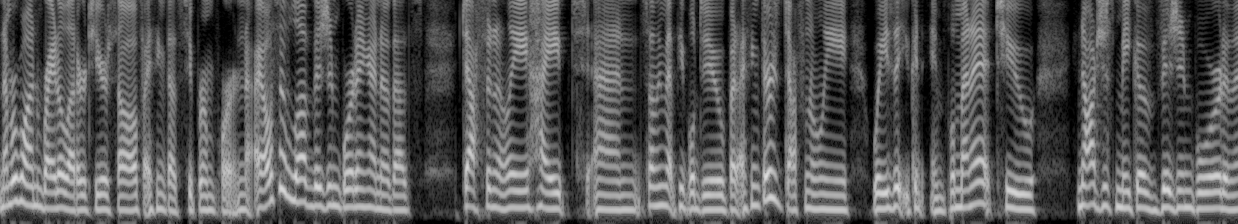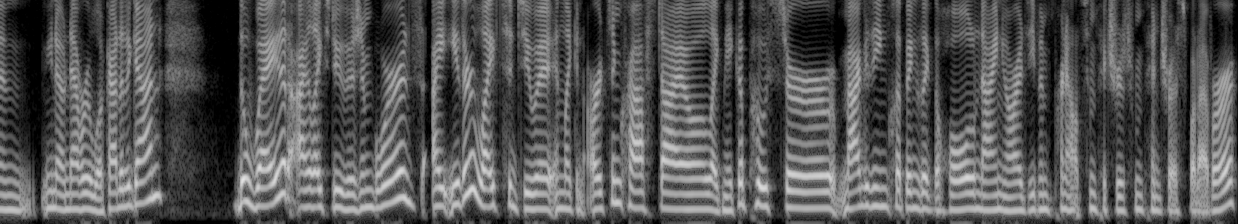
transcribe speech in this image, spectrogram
Number one, write a letter to yourself. I think that's super important. I also love vision boarding. I know that's definitely hyped and something that people do, but I think there's definitely ways that you can implement it to not just make a vision board and then, you know, never look at it again, the way that I like to do vision boards, I either like to do it in like an arts and crafts style, like make a poster, magazine clippings, like the whole nine yards, even print out some pictures from Pinterest, whatever,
